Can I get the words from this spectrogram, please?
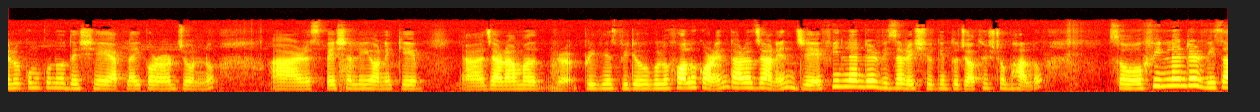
এরকম কোনো দেশে অ্যাপ্লাই করার জন্য। আর স্পেশালি অনেকে যারা আমার প্রিভিয়াস ভিডিওগুলো ফলো করেন, তারা জানেন যে ফিনল্যান্ডের ভিসা রেশিও কিন্তু যথেষ্ট ভালো। সো ফিনল্যান্ডের ভিসা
